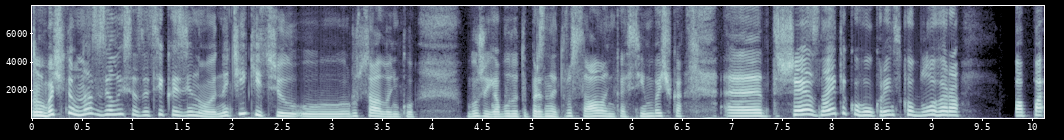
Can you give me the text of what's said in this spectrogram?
Ну, Бачите, у нас взялися за ці казіно. Не тільки цю о, русалоньку. Боже, я буду тепер знати русалонька, сімбочка. Е, ще знаєте кого українського блогера Папа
